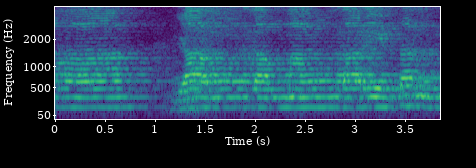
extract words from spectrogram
นายังกรรมังกริสัน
